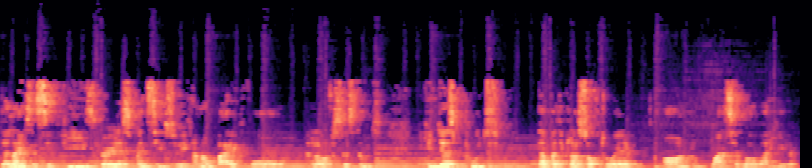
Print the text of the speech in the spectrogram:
the licensing fee is very expensive, so you cannot buy for a lot of systems, you can just put that particular software on one server over here,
